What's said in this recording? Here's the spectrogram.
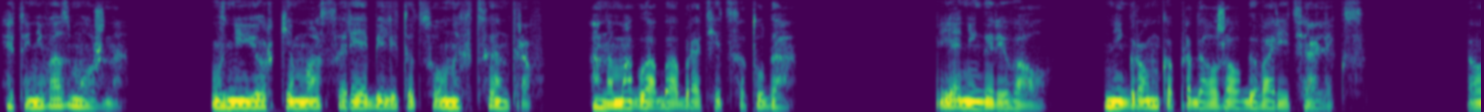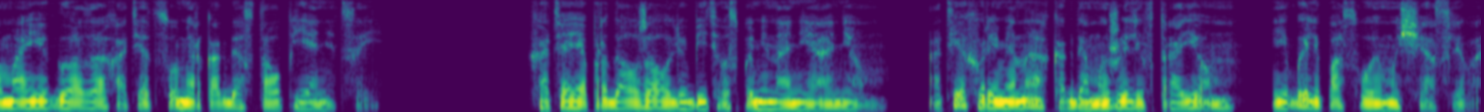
Это невозможно. В Нью-Йорке масса реабилитационных центров. Она могла бы обратиться туда. Я не горевал. Негромко продолжал говорить Алекс. В моих глазах отец умер, когда стал пьяницей хотя я продолжал любить воспоминания о нем, о тех временах, когда мы жили втроём и были по-своему счастливы.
